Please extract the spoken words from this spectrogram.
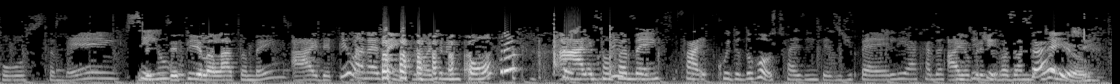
rosto também. Sim, o Depila lá também? Ai, depila, né, gente? Senão a gente não encontra. a Alison também faz, cuida do rosto, faz limpeza de pele a cada 15 Ai, eu preciso dias. Sério? Gente,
